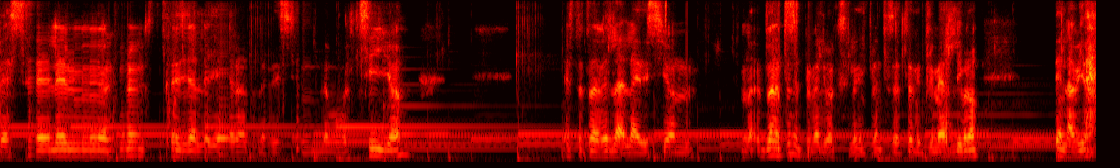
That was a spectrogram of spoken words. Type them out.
bestseller. Me imagino que ustedes ya leyeron la edición de bolsillo. Esta tal vez la edición. Bueno, este es el primer libro que se lo imprenta. Este es mi primer libro en la vida.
